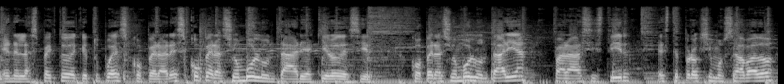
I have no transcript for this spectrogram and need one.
en el aspecto de que tú puedes cooperar. Es cooperación voluntaria, quiero decir. Cooperación voluntaria para asistir este próximo sábado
